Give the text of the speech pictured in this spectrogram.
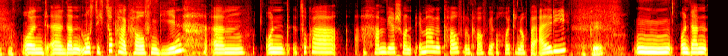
und äh, dann musste ich Zucker kaufen gehen. Ähm, und Zucker haben wir schon immer gekauft und kaufen wir auch heute noch bei Aldi. Okay. Mm, und dann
